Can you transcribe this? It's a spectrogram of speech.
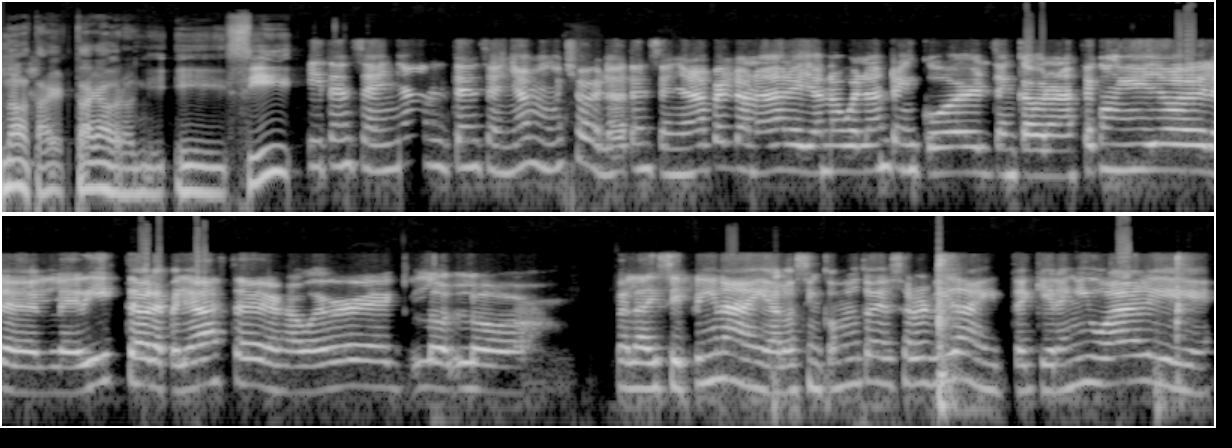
No, está, está cabrón. Y, y, sí... Y te enseñan, te enseñan mucho, ¿verdad? Te enseñan a perdonar, ellos no vuelven rencor, te encabronaste con ellos, le, le diste o le peleaste, however, lo, lo, pues la disciplina y a los cinco minutos ellos se lo olvidan y te quieren igual y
